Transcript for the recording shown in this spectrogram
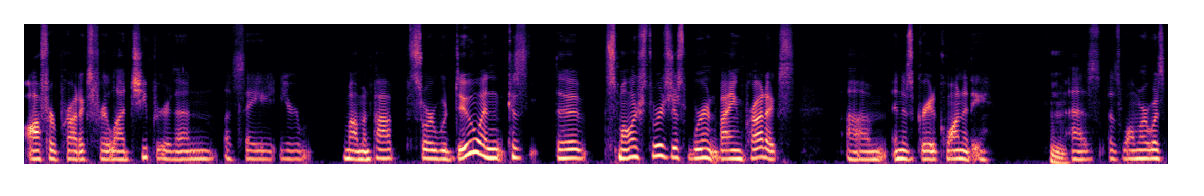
offer products for a lot cheaper than, let's say, your mom and pop store would do. And because the smaller stores just weren't buying products um, in as great a quantity Hmm. as as Walmart was.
